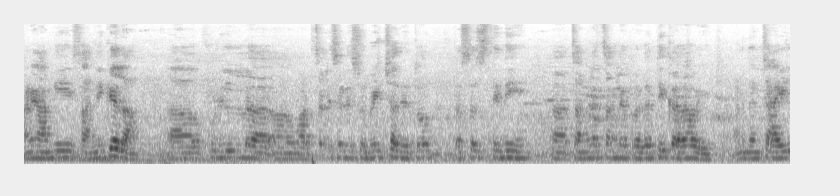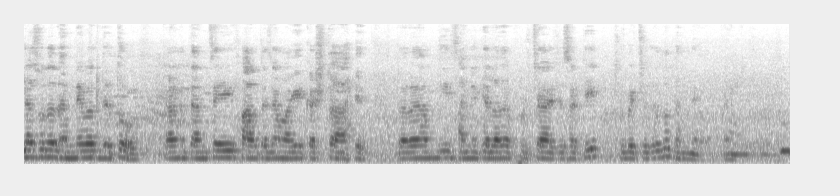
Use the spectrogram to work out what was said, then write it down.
आणि आम्ही सानिकेला पुढील वाटचालीसाठी शुभेच्छा देतो. तसंच त्यांनी चांगल्या चांगल्या प्रगती करावी आणि त्यांच्या आईला सुद्धा धन्यवाद देतो कारण त्यांचेही फार त्याच्यामागे कष्ट आहेत. तर मी सानिकेला पुढच्या याच्यासाठी शुभेच्छा देतो. धन्यवाद. थँक्यू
